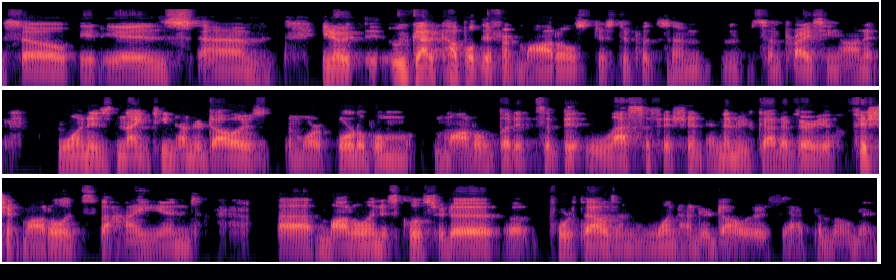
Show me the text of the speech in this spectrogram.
So it is, um, you know, it, we've got a couple different models just to put some some pricing on it. One is $1,900, the more affordable model, but it's a bit less efficient. And then we've got a very efficient model. It's the high end uh, model, and it's closer to uh, $4,100 at the moment.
